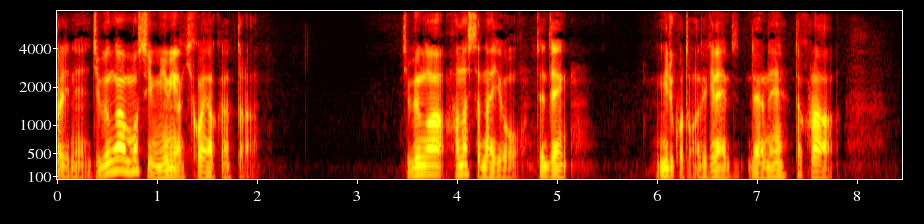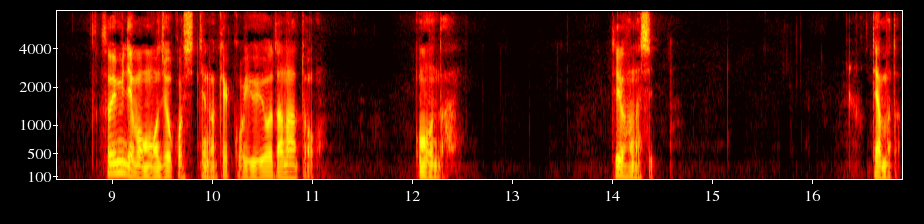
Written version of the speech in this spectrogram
ぱりね、自分がもし耳が聞こえなくなったら、自分が話した内容を全然見ることができないんだよね。だから、そういう意味でも文字起こしっていうのは結構有用だなと思うんだ。っていう話。ではまた。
